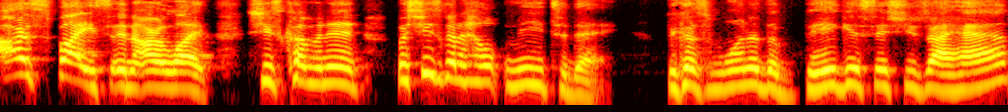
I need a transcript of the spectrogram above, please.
our spice in our life. She's coming in, but she's going to help me today because one of the biggest issues I have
